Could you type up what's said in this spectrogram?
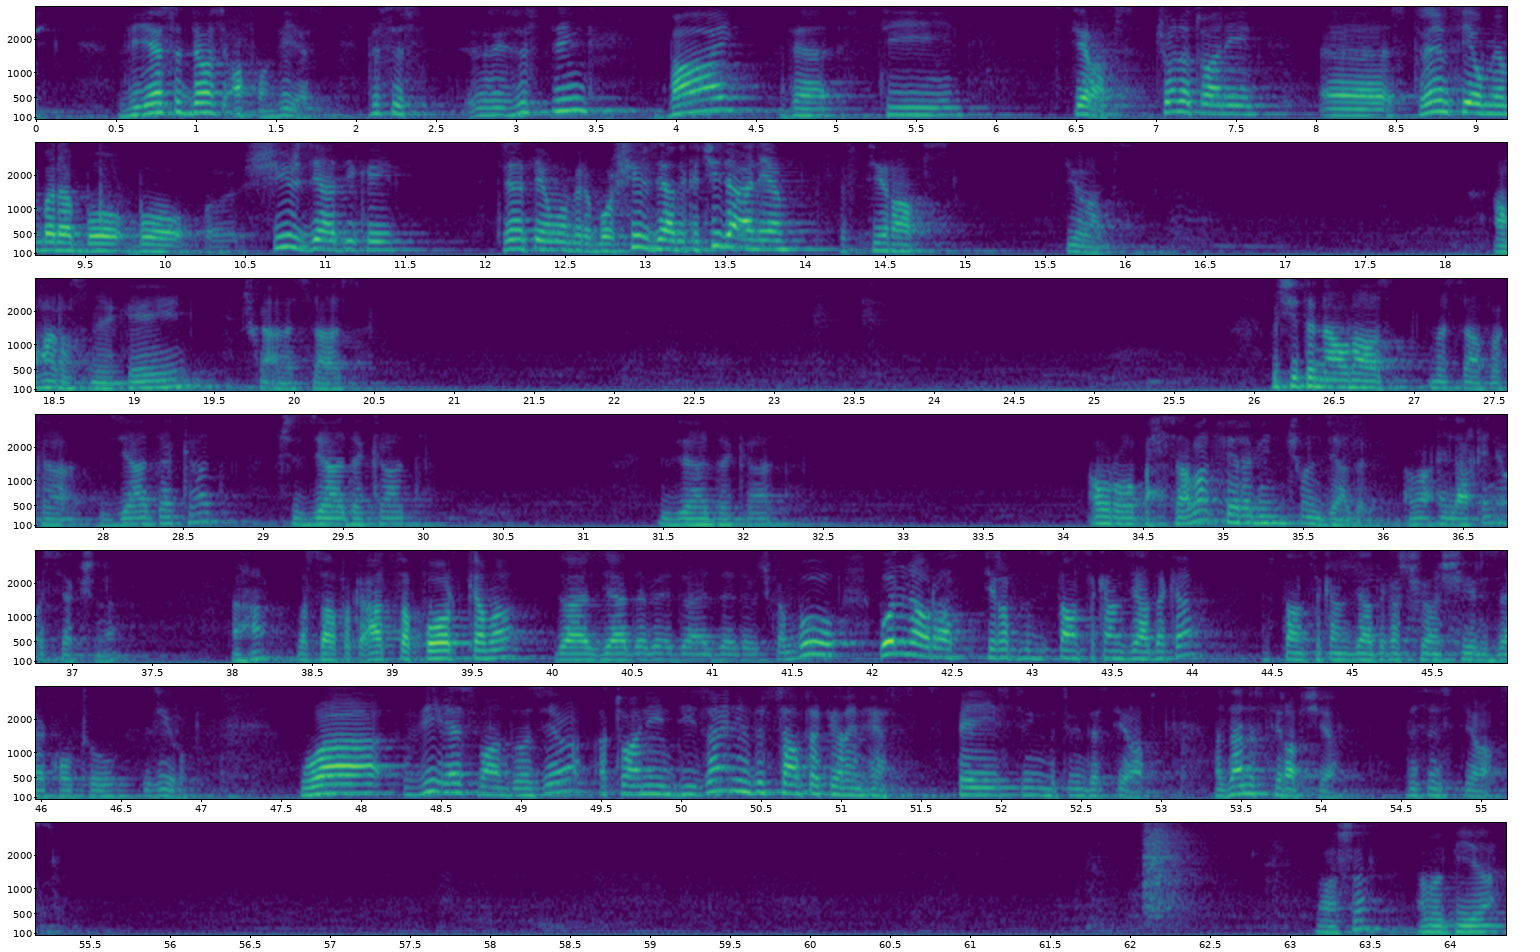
VS الدوز عفوا VS this is resisting by the steel stirrups. چۆن دەتوانین سترنثی ئەو مێمبەرە بۆ بۆ شیر زیادیکەین سترنثی ئەو مێمبەرە بۆ شیر زیادەکە چی دەئانێم ستیراپس ستیراپس ئەوها ڕسمەکەین شکان ئەساس بچیتە ناوڕاست مەسافەکە زياده دەکات پش زيادة، زيادة، زيادة، دەکات ئەوڕۆ بە حسابات أها. مسافه كات سبورت كما دو زيادة بي. دو زيادة بي. كم بو دەبێت دوای وراس دەبێت من ديستانس كان زياده كا ديستانس كان زياده كا شلون شير دەکە شوێن تو زيرو و في اس VSمان دۆزیەوە ئەتوانین دیزاینین دەستاوتەر پێڵێن S. Spacing بتوین دەستی ڕپس ئەزان ستی ڕپ چیە ذس از ڕپس 12 أما بيا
